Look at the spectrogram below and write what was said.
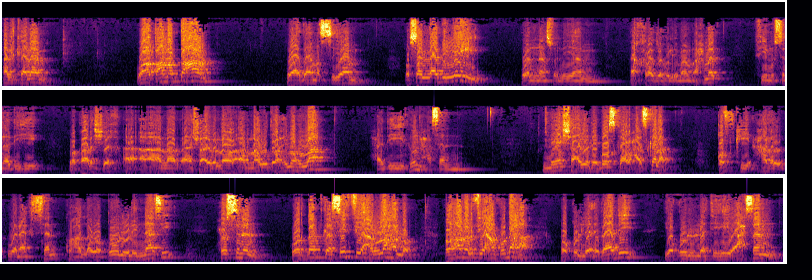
alkalaam wa acama aطacaam wa adaama asiyaam wa sallaa billeyl wannaasu niyaam akhrajahu limaam axmed fi musnadihi wa qala sheekh shucayb arnaawud raximah llah xadiidun xasan meesha ayada booska waxaa iskala qofkii hadal wanaagsan ku hadla waquluu linnaasi xusnan war dadka si fiican ula hadlo oo hadal fiican ku dhaha waqul licibaadii yaqulu latii hiya axsan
